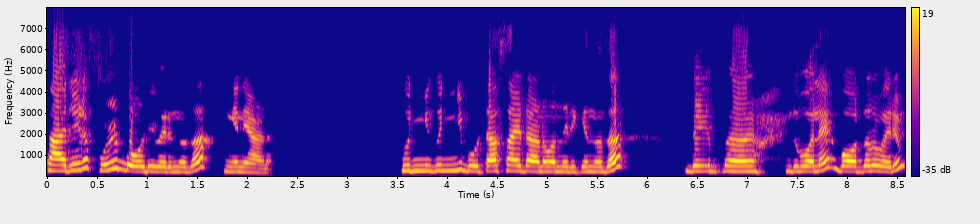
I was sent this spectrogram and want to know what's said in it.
സാരിയുടെ ഫുൾ ബോഡി വരുന്നത് ഇങ്ങനെയാണ്. കുഞ്ഞു കുഞ്ഞു ബൂട്ടാസ് ആയിട്ടാണ് വന്നിരിക്കുന്നത്. ഇതുപോലെ ബോർഡർ വരും.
